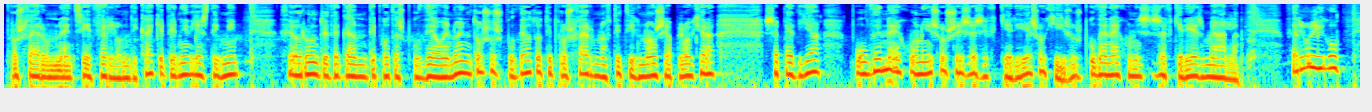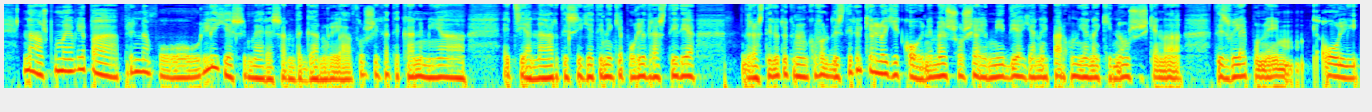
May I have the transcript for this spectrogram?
προσφέρουν έτσι εθελοντικά και την ίδια στιγμή θεωρούν ότι δεν κάνουν τίποτα σπουδαίο. Ενώ είναι τόσο σπουδαίο το ότι προσφέρουν αυτή τη γνώση απλόχερα σε παιδιά που δεν έχουν ίσως ίσες ευκαιρίες, όχι ίσως, που δεν έχουν ίσες ευκαιρίες με άλλα. Θέλω λίγο να, ας πούμε, έβλεπα πριν από λίγες ημέρες, αν δεν κάνω λάθος, είχατε κάνει κάνει μια έτσι, ανάρτηση γιατί είναι και πολύ δραστήρια, δραστήριο το κοινωνικό φροντιστήριο και λογικό. Είναι μέσω social media για να υπάρχουν οι ανακοινώσεις και να τις βλέπουν όλοι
